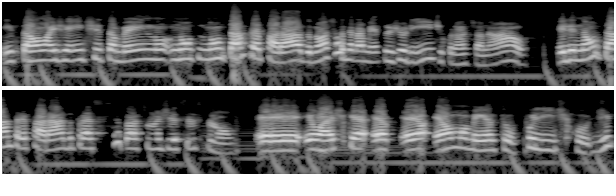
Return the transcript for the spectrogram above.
Então, a gente também não está preparado, nosso ordenamento jurídico nacional ele não está preparado para essas situações de exceção. É, eu acho que é, é, é um momento político de,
